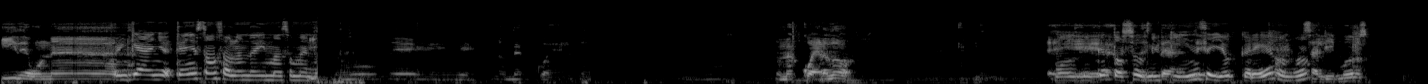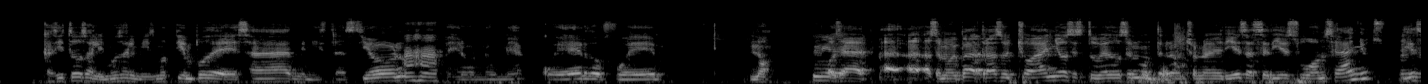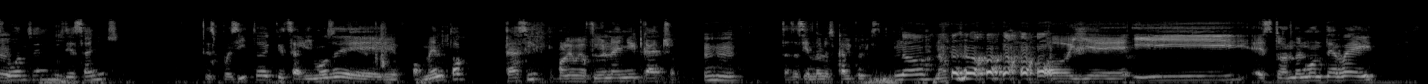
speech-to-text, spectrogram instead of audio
y de una... ¿En qué año? ¿Qué año estamos hablando ahí más o menos? No me, no me acuerdo. No, no me acuerdo. Como Eh, 2014, 2015, espérate. yo creo, ¿no? Salimos, casi todos salimos al mismo tiempo de esa administración, Ajá. pero no me acuerdo, fue... No, Ni o sea, a- a- o sea, me voy para atrás, ocho años, estuve dos en Monterrey, ocho, nueve, diez, hace diez u once años, diez Ujú. u once años, diez años, despuésito de que salimos de fomento, casi, porque me fui un año y cacho, estás haciendo los cálculos. No, ¿No? Oye, y estando en Monterrey,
